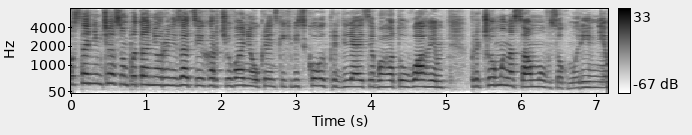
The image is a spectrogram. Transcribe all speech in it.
Останнім часом питанню організації харчування українських військових приділяється багато уваги, причому на самому високому рівні.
